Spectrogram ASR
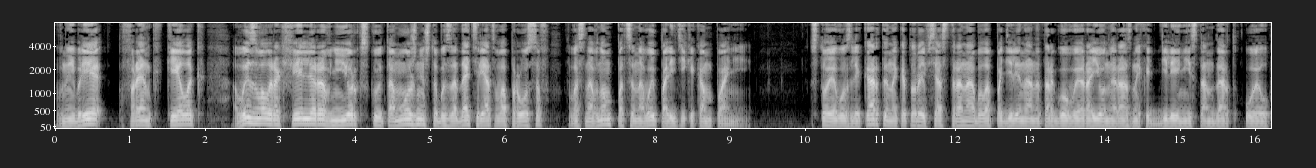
В ноябре Фрэнк Келлог вызвал Рокфеллера в Нью-Йоркскую таможню, чтобы задать ряд вопросов, в основном по ценовой политике компании. Стоя возле карты, на которой вся страна была поделена на торговые районы разных отделений «Стандарт Ойл»,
